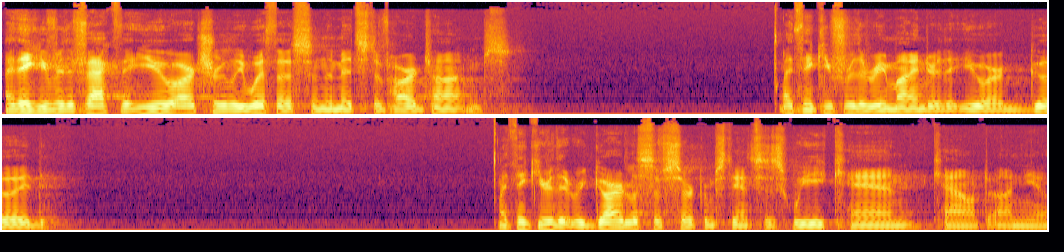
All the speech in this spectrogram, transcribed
I thank you for the fact that you are truly with us in the midst of hard times. I thank you for the reminder that you are good. I thank you that regardless of circumstances, we can count on you.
